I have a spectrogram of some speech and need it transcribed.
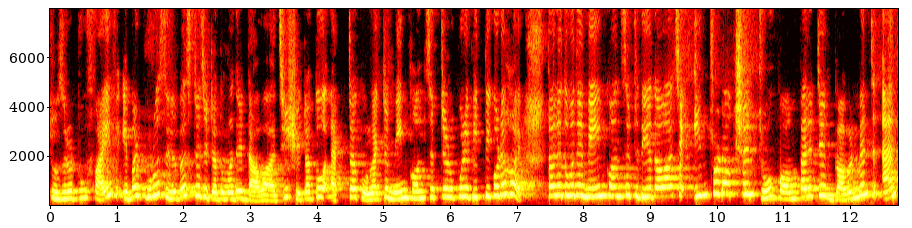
two zero two five এবার পুরো সিলেবাসটা যেটা তোমাদের দেওয়া আছে, সেটা তো একটা কোনো একটা মেইন কনসেপ্টের উপরে ভিত্তি করে হয়। তাহলে তোমাদের মেইন কনসেপ্ট দিয়ে দেওয়া আছে introduction to comparative government and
